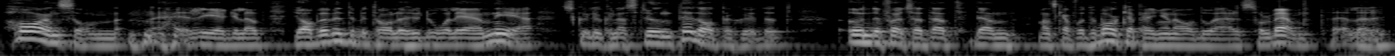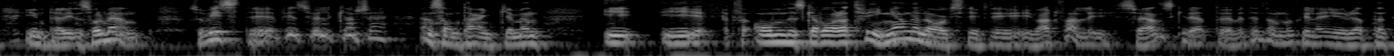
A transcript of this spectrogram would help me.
ha en sån regel att jag behöver inte betala hur dålig jag än är, skulle kunna strunta i dataskyddet. Under förutsatt att den man ska få tillbaka pengarna av då är solvent eller Mm. inte är insolvent. Så visst, det finns väl kanske en sån tanke. Men i, i, om det ska vara tvingande lagstiftning, i vart fall i svensk rätt och jag vet inte om skillnad i EU-rätten,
